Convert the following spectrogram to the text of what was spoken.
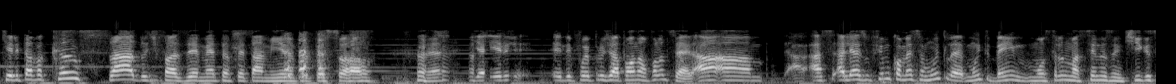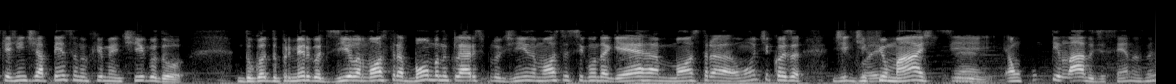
que ele tava cansado de fazer metanfetamina pro pessoal, né? E aí ele, ele foi pro Japão, não, falando sério. A, a, a, aliás, o filme começa muito, muito bem, mostrando umas cenas antigas que a gente já pensa no filme antigo do, do, do primeiro Godzilla, mostra bomba nuclear explodindo, mostra a Segunda Guerra, mostra um monte de coisa de, de filmagem. É. é. um compilado de cenas, né?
